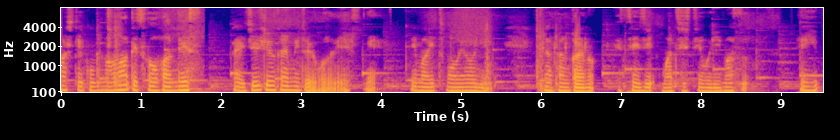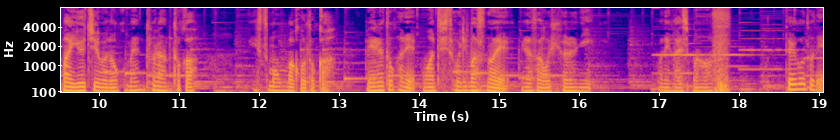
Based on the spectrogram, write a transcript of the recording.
ましてこんばんは、鉄道ファンです。第19回目ということでですね、今いつものように皆さんからのメッセージお待ちしております。えまあ YouTube のコメント欄とか、質問箱とか、メールとかでお待ちしておりますので、皆さんお気軽にお願いします。ということで、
